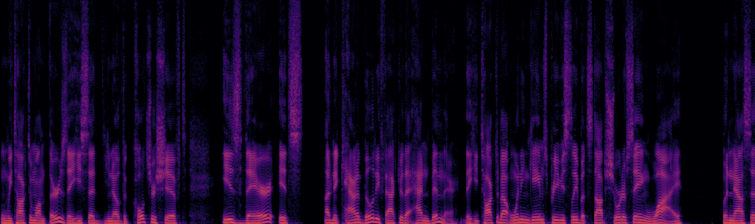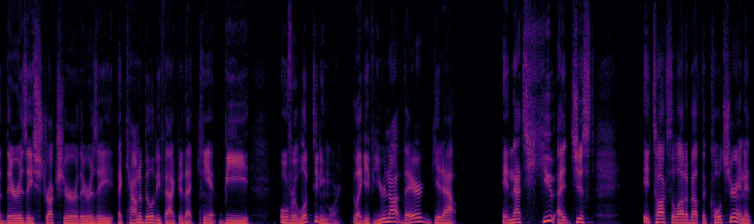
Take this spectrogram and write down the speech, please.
when we talked to him on Thursday. He said, you know, the culture shift is there. It's an accountability factor that hadn't been there. He talked about winning games previously, but stopped short of saying why, but now said there is a structure, there is a accountability factor that can't be overlooked anymore. Like if you're not there, get out. And that's huge. It just it talks a lot about the culture and it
